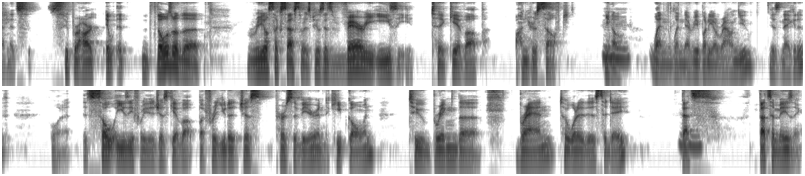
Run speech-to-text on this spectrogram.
and it's super hard. It, it, those are the real success stories because it's very easy to give up on yourself. You know, Mhm. when when everybody around you is negative, or it's so easy for you to just give up. But for you to just persevere and to keep going, to bring the brand to what it is today, that's that's amazing.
